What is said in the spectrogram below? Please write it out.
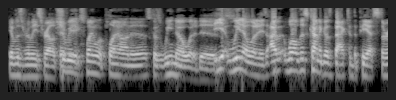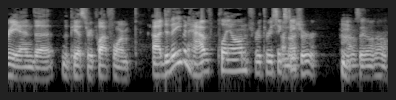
it was released relatively. Should we explain what Play On is? Because we know what it is. Yeah, we know what it is. I, well, this kind of goes back to the PS3 and the the PS3 platform. Uh, do they even have Play On for I'm 360? not sure. Hmm. Honestly, I don't know.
